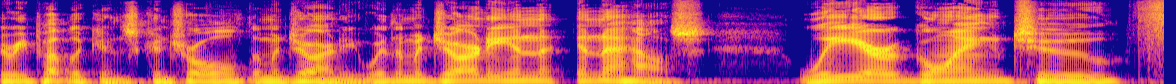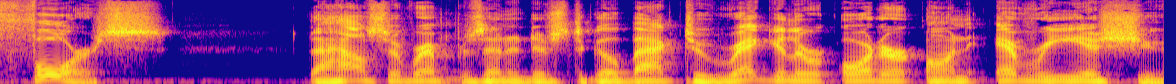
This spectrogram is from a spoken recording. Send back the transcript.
the Republicans, control the majority, we're the majority in the, in the House, we are going to force the House of Representatives to go back to regular order on every issue.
